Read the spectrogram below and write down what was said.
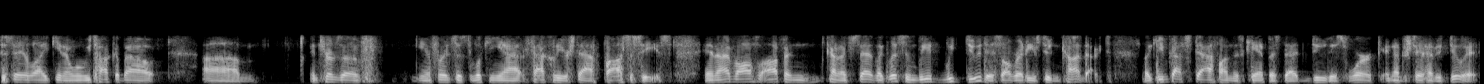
To say like you know when we talk about um, in terms of you know, for instance, looking at faculty or staff processes. And I've also often kind of said, like, listen, we we do this already in student conduct. Like, you've got staff on this campus that do this work and understand how to do it.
